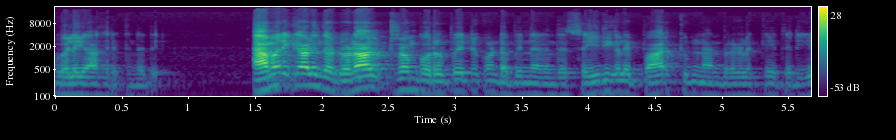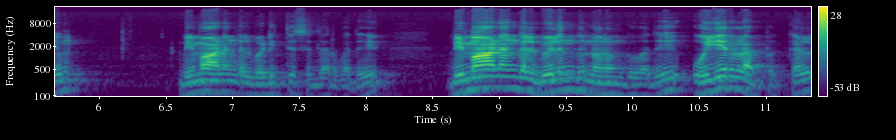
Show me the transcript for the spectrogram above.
வெளியாக இருக்கின்றது. அமெரிக்காவில் இந்த டொனால்ட் ட்ரம்ப் பொறுப்பேற்றுக் கொண்ட பின்னர் இந்த செய்திகளை பார்க்கும் நண்பர்களுக்கே தெரியும். விமானங்கள் வெடித்து சிதறுவது விமானங்கள் விழுந்து நொறுங்குவது உயிரிழப்புகள்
